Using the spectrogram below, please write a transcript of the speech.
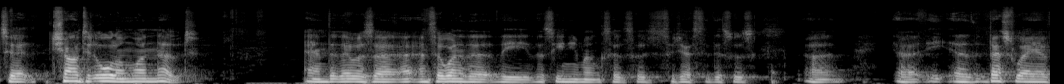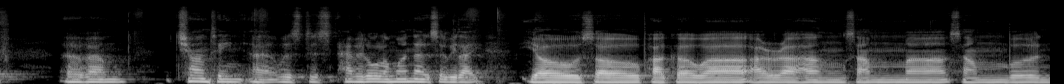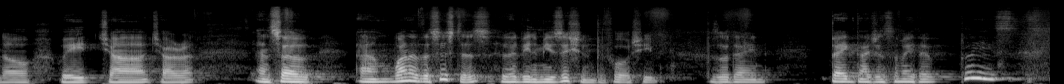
to chant it all on one note, and that there was a and so one of the the, the senior monks had suggested this was uh, uh, uh, the best way of of um, chanting was to have it all on one note. So it'd be like, Yo so bhagava arahang samma sambuddho vichachara. And so um, one of the sisters, who had been a musician before she was ordained, begged Ajahn Sumedho, please.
